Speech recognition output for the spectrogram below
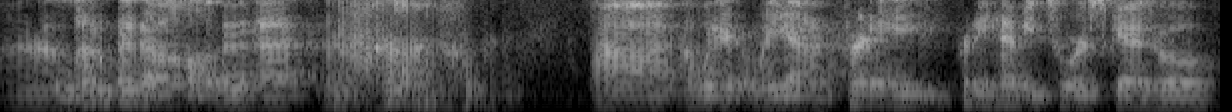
Uh, a little bit of all of that. uh, we, we got a pretty pretty heavy tour schedule,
